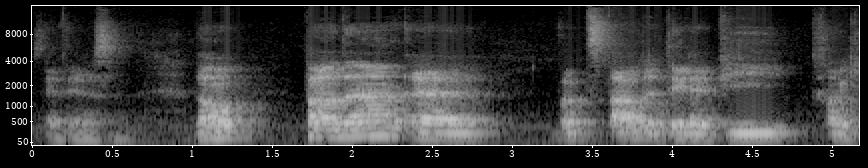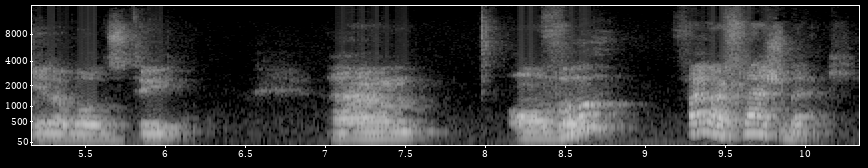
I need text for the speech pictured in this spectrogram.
C'est intéressant. Donc, pendant euh, votre petite heure de thérapie, tranquille à boire du thé, euh, on va faire un flashback.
